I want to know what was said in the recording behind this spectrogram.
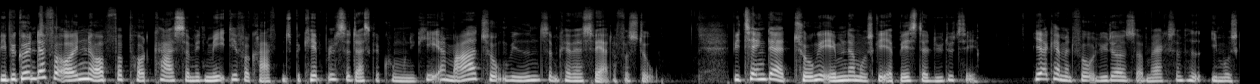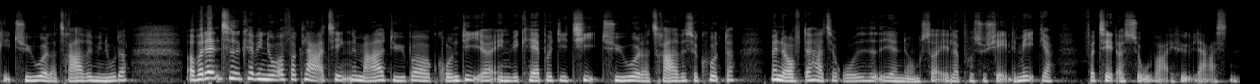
Vi begyndte at få øjnene op for podcast som et medie for kræftens bekæmpelse, der skal kommunikere meget tung viden, som kan være svært at forstå. Vi tænkte, at tunge emner måske er bedst at lytte til. Her kan man få lytterens opmærksomhed i måske 20 eller 30 minutter, og på den tid kan vi nå at forklare tingene meget dybere og grundigere, end vi kan på de 10, 20 eller 30 sekunder, man ofte har til rådighed i annoncer eller på sociale medier, fortæller Solvej Høgh Larsen.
